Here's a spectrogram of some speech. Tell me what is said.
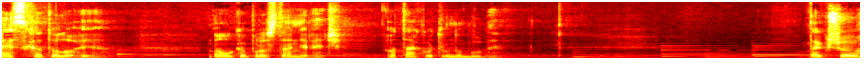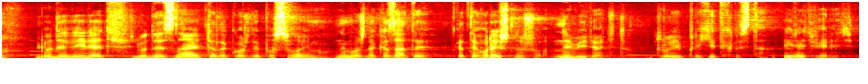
Есхатологія. Наука про останні речі. Отак от воно буде. Так що люди вірять, люди знають, але кожен по-своєму. Не можна казати категорично, що не вірять в другий прихід Христа. Вірять, вірять.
